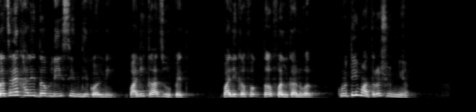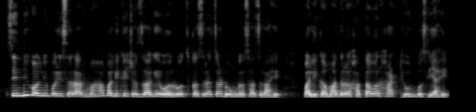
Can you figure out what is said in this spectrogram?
कचऱ्याखाली दबली सिंधी कॉलनी. पालिका झोपेत. पालिका फक्त फलकांवर. कृती मात्र शून्य. सिंधी कॉलनी परिसरात महापालिकेच्या जागेवर रोज कचऱ्याचा डोंगर साचला आहे. पालिका मात्र हातावर हात ठेवून बसली आहे.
